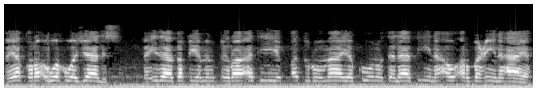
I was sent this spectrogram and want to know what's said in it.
فيقرأ وهو جالس فإذا بقي من قراءته قدر ما يكون ثلاثين أو أربعين آية.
